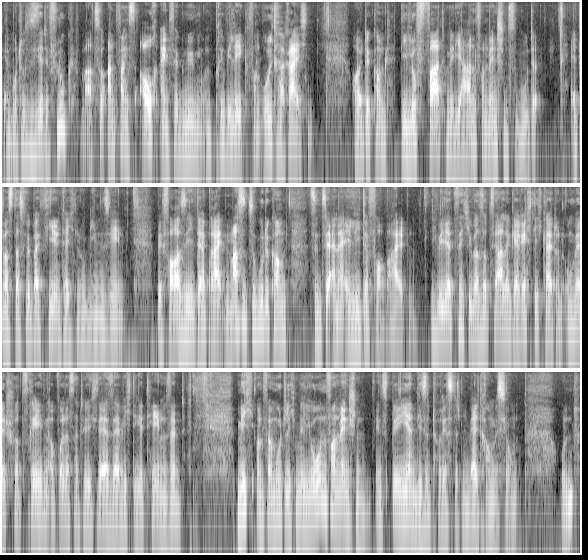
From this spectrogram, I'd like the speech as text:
Der motorisierte Flug war zu Anfangs auch ein Vergnügen und Privileg von Ultrareichen. Heute kommt die Luftfahrt Milliarden von Menschen zugute. Etwas, das wir bei vielen Technologien sehen. Bevor sie der breiten Masse zugutekommt, sind sie einer Elite vorbehalten. Ich will jetzt nicht über soziale Gerechtigkeit und Umweltschutz reden, obwohl das natürlich sehr, sehr wichtige Themen sind. Mich und vermutlich Millionen von Menschen inspirieren diese touristischen Weltraummissionen und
